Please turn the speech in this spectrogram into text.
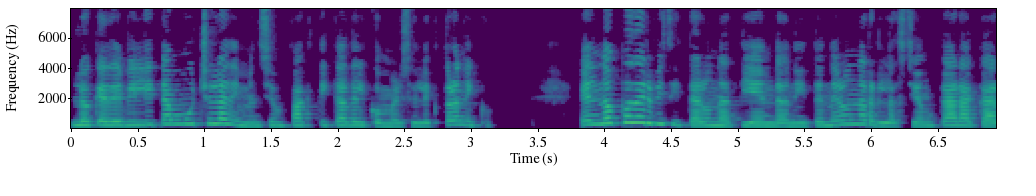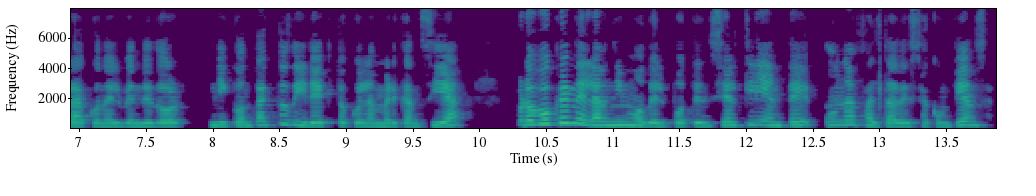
lo que debilita mucho la dimensión fáctica del comercio electrónico. El no poder visitar una tienda ni tener una relación cara a cara con el vendedor ni contacto directo con la mercancía provoca en el ánimo del potencial cliente una falta de esa confianza.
